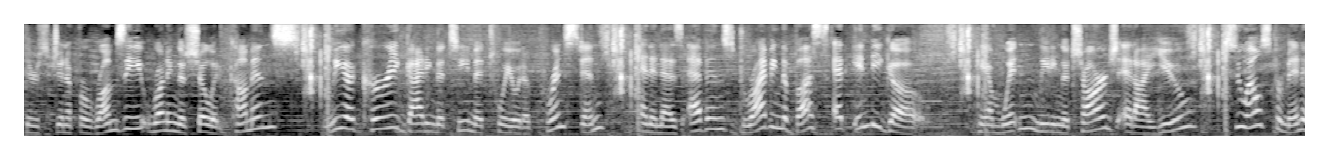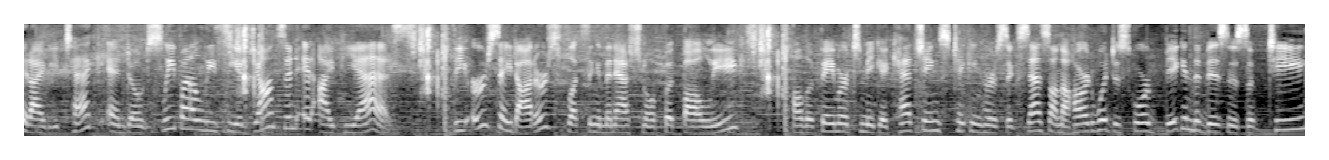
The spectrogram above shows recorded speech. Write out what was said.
There's Jennifer Rumsey running the show at Cummins, Leah Curry guiding the team at Toyota Princeton, and Inez Evans driving the bus at IndyGo. Pam Whitten leading the charge at IU, Sue Ellspermann at Ivy Tech, and don't sleep on Aleesia Johnson at IPS. The Irsay daughters flexing in the National Football League. Hall of Famer Tamika Catchings taking her success on the hardwood to score big in the business of tea.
